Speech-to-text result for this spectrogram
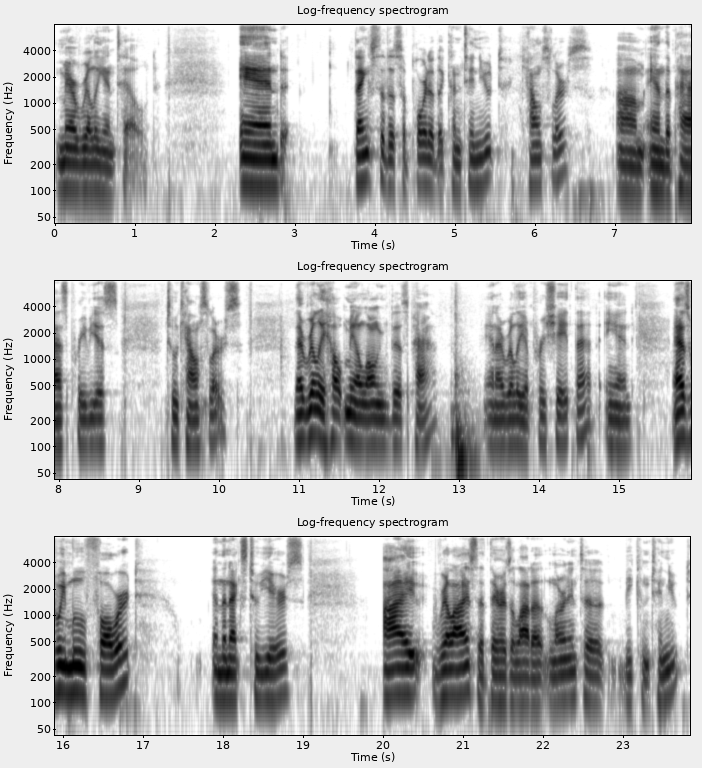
mayor really entailed. And thanks to the support of the continued counselors um, and the past previous two counselors, that really helped me along this path, and I really appreciate that. And as we move forward in the next two years, I realize that there is a lot of learning to be continued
